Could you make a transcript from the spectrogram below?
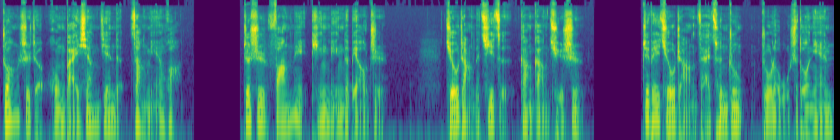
装饰着红白相间的脏棉花。这是房内停灵的标志。酋长的妻子刚刚去世，这位酋长在村中住了五十多年，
